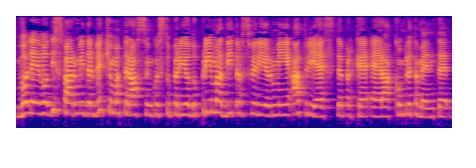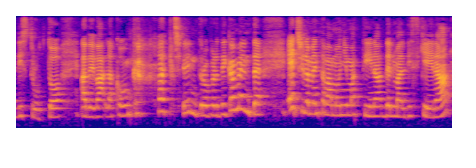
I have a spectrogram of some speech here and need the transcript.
Volevo disfarmi del vecchio materasso in questo periodo prima di trasferirmi a Trieste perché era completamente distrutto, aveva la conca al centro praticamente e ci lamentavamo ogni mattina del mal di schiena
